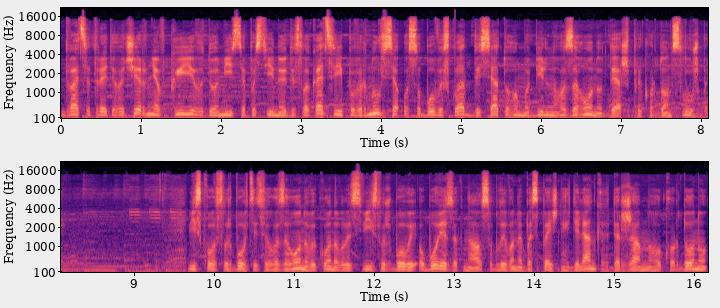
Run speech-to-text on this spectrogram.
23 червня в Київ до місця постійної дислокації повернувся особовий склад 10-го мобільного загону Держприкордонслужби. Військовослужбовці цього загону виконували свій службовий обов'язок на особливо небезпечних ділянках державного кордону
